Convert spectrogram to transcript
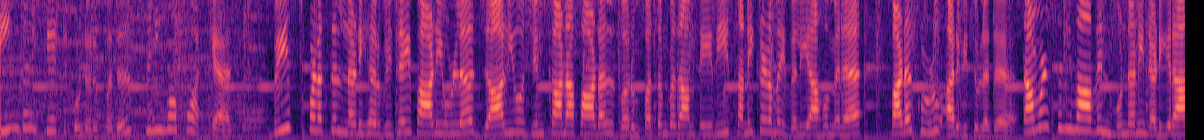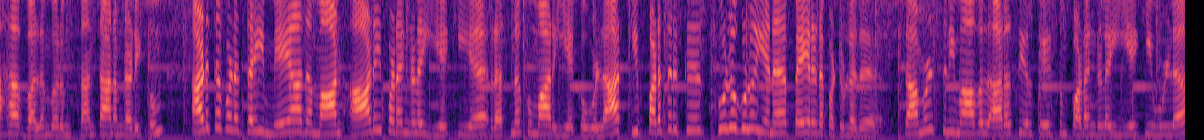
நீங்கள் கேட்டுக்கொண்டிருப்பது சினிமா பாட்காஸ்ட். பீஸ்ட் படத்தில் நடிகர் விஜய் பாடியுள்ள ஜாலியோ ஜிம்கானா பாடல் வரும் பத்தொன்பதாம் தேதி சனிக்கிழமை வெளியாகும் என படக்குழு அறிவித்துள்ளது. தமிழ் சினிமாவின் முன்னணி நடிகராக வலம் வரும் சந்தானம் நடிக்கும் அடுத்த படத்தை மேயாத மான் ஆடை படங்களை இயக்கிய ரத்னகுமார் இயக்க உள்ளார். இப்படத்திற்கு குழு குழு என பெயரிடப்பட்டுள்ளது. தமிழ் சினிமாவில் அரசியல் பேசும் படங்களை இயக்கியுள்ள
